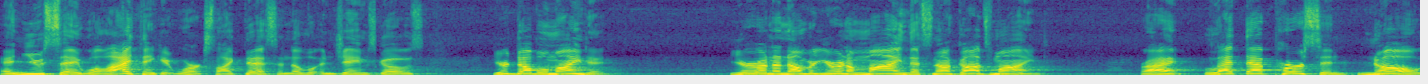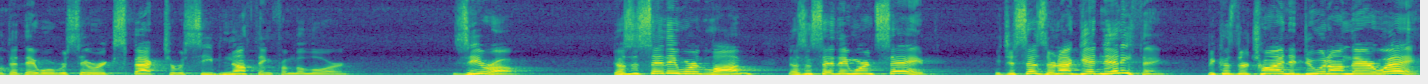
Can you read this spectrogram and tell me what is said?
And you say, well, I think it works like this. And, the, and James goes, you're double minded. You're in a number, you're in a mind that's not God's mind right? Let that person know that they will receive or expect to receive nothing from the Lord. Zero. Doesn't say they weren't loved, doesn't say they weren't saved. It just says they're not getting anything because they're trying to do it on their way.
